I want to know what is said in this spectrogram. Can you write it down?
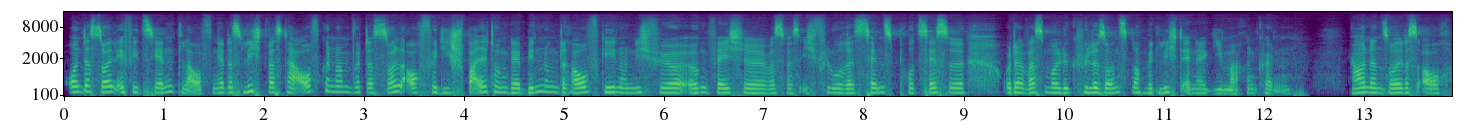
Und das soll effizient laufen. Ja, das Licht, was da aufgenommen wird, das soll auch für die Spaltung der Bindung draufgehen und nicht für irgendwelche, was weiß ich, Fluoreszenzprozesse oder was Moleküle sonst noch mit Lichtenergie machen können. Ja, und dann soll das auch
